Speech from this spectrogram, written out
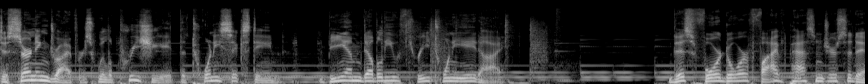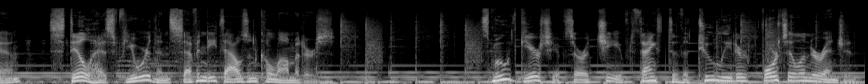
Discerning drivers will appreciate the 2016 BMW 328i. This four-door, five-passenger sedan still has fewer than 70,000 kilometers. Smooth gear shifts are achieved thanks to the 2-liter four-cylinder engine.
